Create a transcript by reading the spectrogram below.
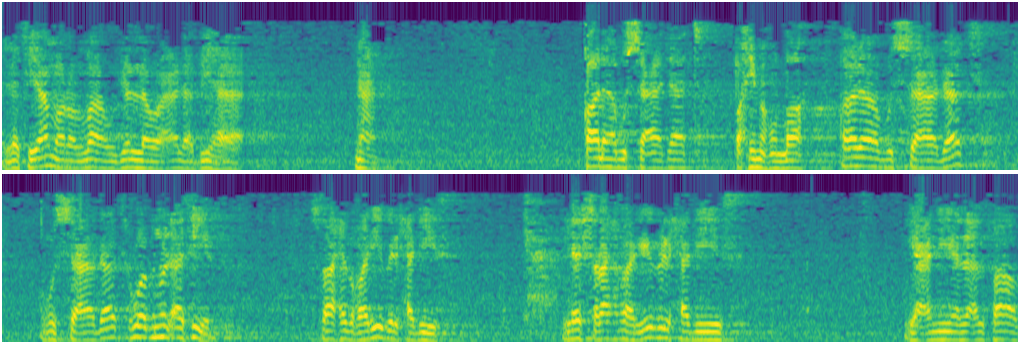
التي أمر الله جل وعلا بها. نعم. قال أبو السعادات رحمه الله. قال أبو السعادات أبو السعادات هو ابن الأثير صاحب غريب الحديث يشرح غريب الحديث. يعني الألفاظ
